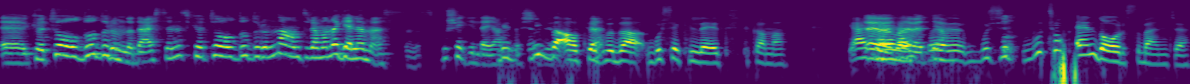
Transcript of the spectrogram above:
e, kötü olduğu durumda, derseniz kötü olduğu durumda antrenmana gelemezsiniz. Bu şekilde yaklaşılıyor. Biz, biz de altyapıda bu şekilde yetiştik ama. Gerçekten evet, evet. E, bu, bu, bu çok en doğrusu bence.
